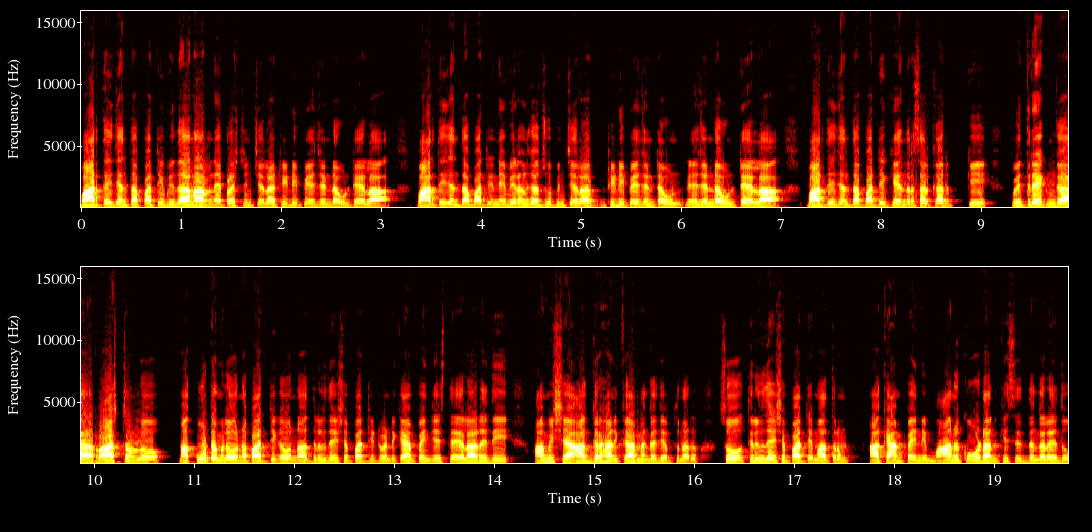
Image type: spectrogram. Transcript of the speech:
భారతీయ జనతా పార్టీ విధానాలనే ప్రశ్నించేలా టీడీపీ ఎజెండా ఉంటేలా? భారతీయ జనతా పార్టీని విలన్గా చూపించేలా టీడీపీ ఎజెండా ఎజెండా ఉంటేలా? భారతీయ జనతా పార్టీ కేంద్ర సర్కార్కి వ్యతిరేకంగా రాష్ట్రంలో మా కూటమిలో ఉన్న పార్టీగా ఉన్న తెలుగుదేశం పార్టీ ఇటువంటి క్యాంపెయిన్ చేస్తే ఎలా అనేది అమిత్ షా ఆగ్రహానికి కారణంగా చెప్తున్నారు సో తెలుగుదేశం పార్టీ మాత్రం ఆ క్యాంపెయిన్ని మానుకోవడానికి సిద్ధంగా లేదు.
